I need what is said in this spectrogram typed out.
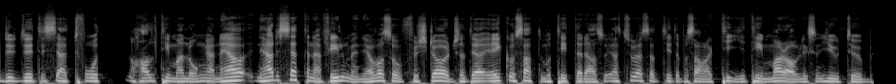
Du, du vet, det är två och halv långa. När jag, när jag hade sett den här filmen, jag var så förstörd så att jag, jag gick och satte mig och tittade. Alltså, jag tror jag satt och tittade på sammanlagt tio timmar av liksom YouTube.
